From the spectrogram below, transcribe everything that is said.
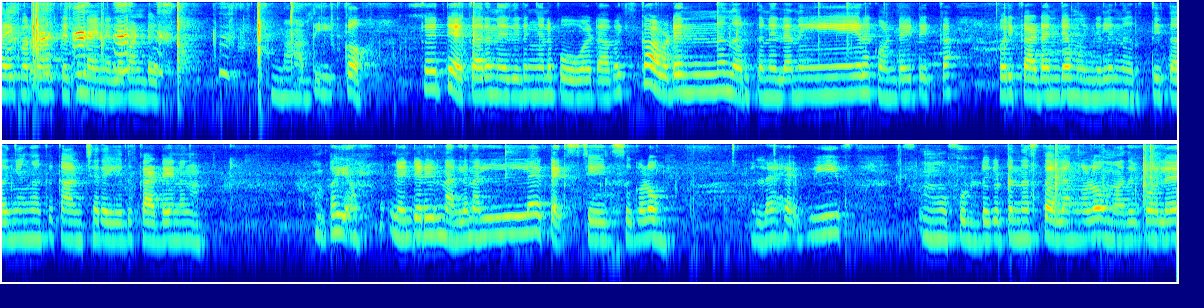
ഹൈപ്പർ മാർക്കറ്റ് ഉണ്ടായിരുന്നല്ലോ പണ്ട്. കയറ്റി കയറ്റേക്കാരൻ എതിൽ ഇങ്ങനെ പോവട്ടെ അപ്പം ഇക്ക അവിടെ ഒന്നും നിർത്തണില്ല. നേരെ കൊണ്ടുപോയിട്ട് ഇക്ക ഒരു കടന്റെ മുന്നിൽ നിർത്തിയിട്ട് ഞങ്ങൾക്ക് കാണിച്ചാൽ ഏത് കടയാണെന്ന് അപ്പം എന്റെ ഇടയിൽ നല്ല നല്ല ടെക്സ്റ്റൈൽസുകളും നല്ല ഹെവി ഫുഡ് കിട്ടുന്ന സ്ഥലങ്ങളും അതുപോലെ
